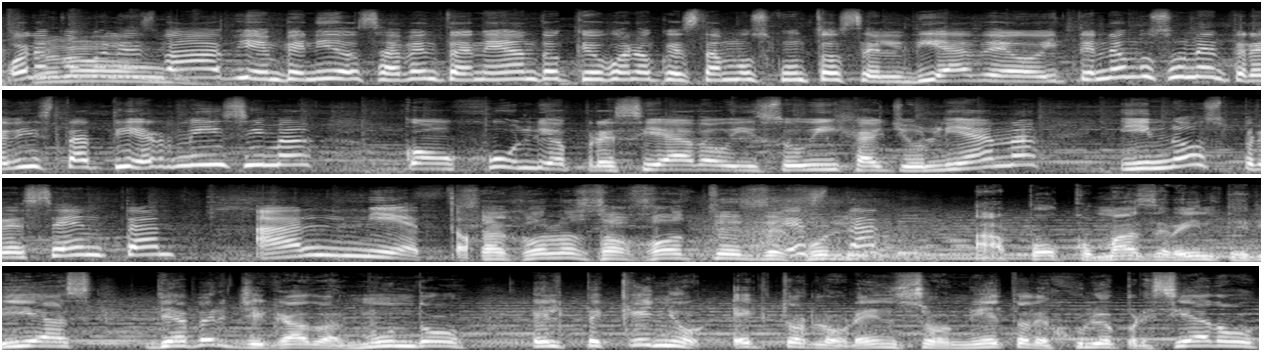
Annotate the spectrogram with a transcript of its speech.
Hola, ¿cómo les va? Bienvenidos a Ventaneando. Qué bueno que estamos juntos el día de hoy. Tenemos una entrevista tiernísima con Julio Preciado y su hija Juliana y nos presentan al nieto. Sacó los ojotes de Julio. A poco más de 20 días de haber llegado al mundo, el pequeño Héctor Lorenzo, nieto de Julio Preciado,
